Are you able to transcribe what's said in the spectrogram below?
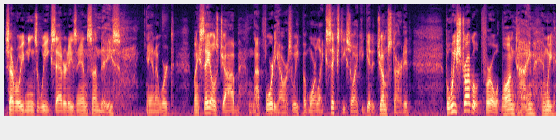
several evenings a week, Saturdays and Sundays, and I worked my sales job not 40 hours a week, but more like 60, so I could get it jump started. But we struggled for a long time, and we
